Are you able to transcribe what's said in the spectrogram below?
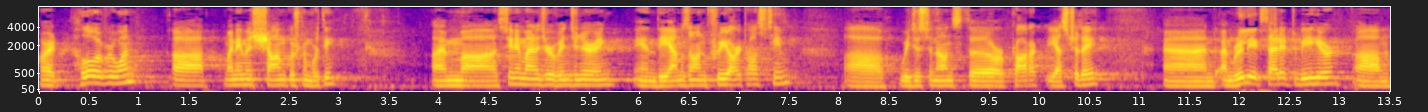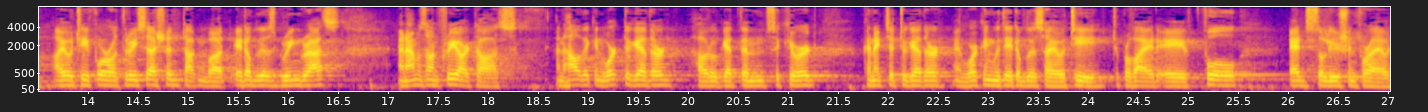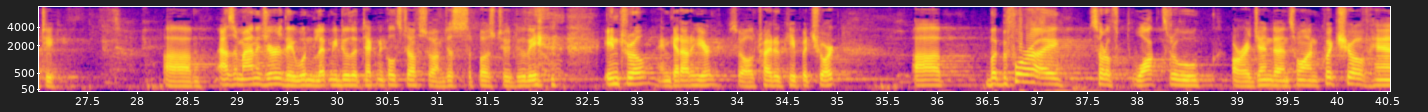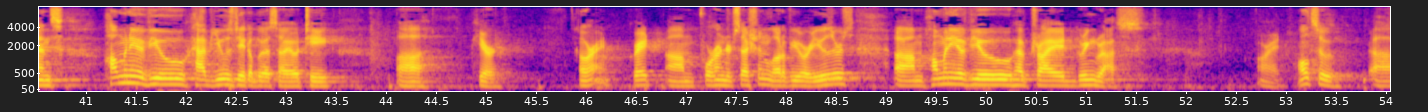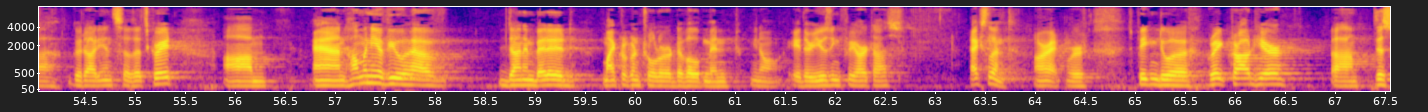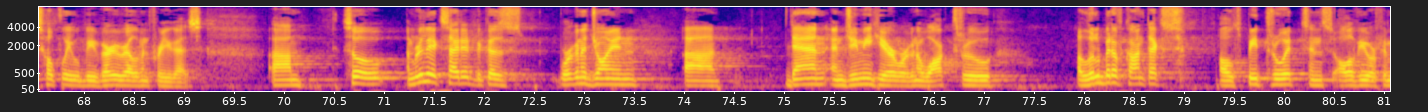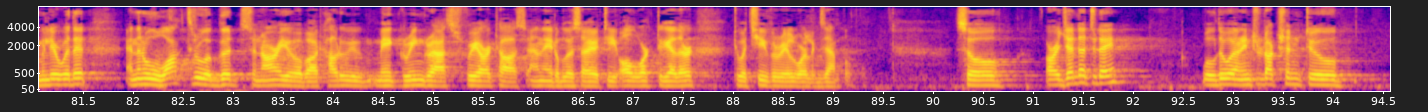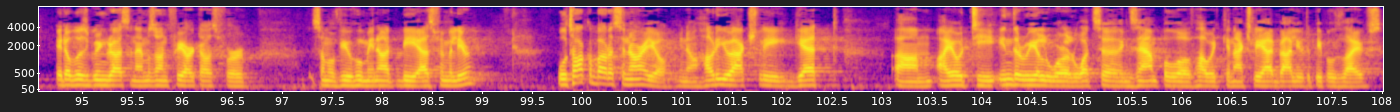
All right. Hello, everyone. Uh, my name is Shyam Krishnamurthy. I'm uh, Senior Manager of Engineering in the Amazon Free FreeRTOS team. Uh, we just announced the, our product yesterday, and I'm really excited to be here. Um, IoT 403 session talking about AWS Greengrass and Amazon Free FreeRTOS and how they can work together, how to get them secured, connected together, and working with AWS IoT to provide a full edge solution for IoT. Um, as a manager, they wouldn't let me do the technical stuff, so I'm just supposed to do the intro and get out of here. So I'll try to keep it short. Uh, but before I sort of walk through our agenda and so on, quick show of hands. How many of you have used AWS IoT uh, here? All right, great. Um, 400 session, a lot of you are users. Um, how many of you have tried Greengrass? All right, also uh, good audience, so that's great. Um, and how many of you have done embedded microcontroller development, you know, either using FreeRTOS? Excellent. All right, we're speaking to a great crowd here. Um, this hopefully will be very relevant for you guys. Um, so I'm really excited because we're going to join uh, Dan and Jimmy here. We're going to walk through a little bit of context I'll speed through it since all of you are familiar with it, and then we'll walk through a good scenario about how do we make Greengrass, FreeRTOS, and AWS IoT all work together to achieve a real-world example. So our agenda today, we'll do an introduction to AWS Greengrass and Amazon FreeRTOS for some of you who may not be as familiar. We'll talk about a scenario, you know, how do you actually get um, IoT in the real world? What's an example of how it can actually add value to people's lives?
